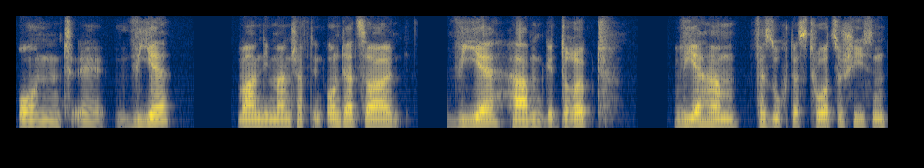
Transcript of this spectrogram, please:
Und äh, wir waren die Mannschaft in Unterzahl. Wir haben gedrückt. Wir haben versucht, das Tor zu schießen.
